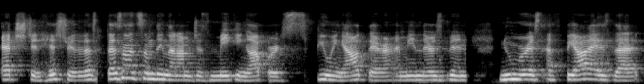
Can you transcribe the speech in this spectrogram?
etched in history. That's that's not something that I'm just making up or spewing out there. I mean, there's been numerous FBI's that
